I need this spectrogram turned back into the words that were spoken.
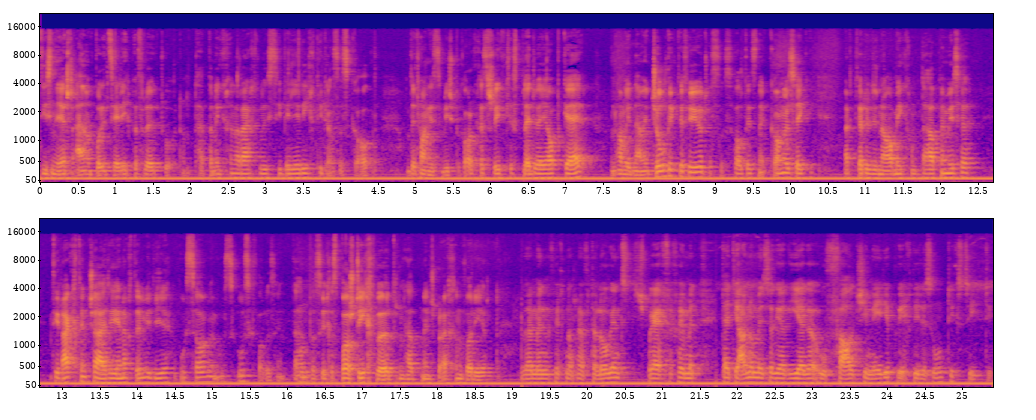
die sind erst einmal polizeilich befragt worden und hat man nicht recht wissen, in welche Richtung also es geht. Und dort habe ich zum Beispiel gar kein schriftliches Plädoyer abgegeben und habe mich dann entschuldigt dafür, dass das halt jetzt nicht gegangen ist, wegen der Dynamik. Und da hat man müssen direkt entscheiden, je nachdem wie die Aussagen aus, ausgefallen sind. Da hat man sich ein paar Stichwörter und hat man entsprechend variiert wenn wir vielleicht noch auf den Lorenz zu sprechen kommen, der hat ja auch noch reagieren auf falsche Medienberichte in der Sonntagszeitung.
